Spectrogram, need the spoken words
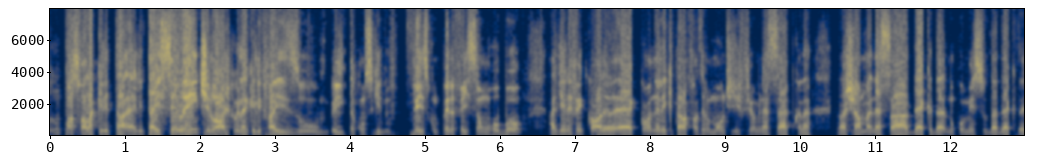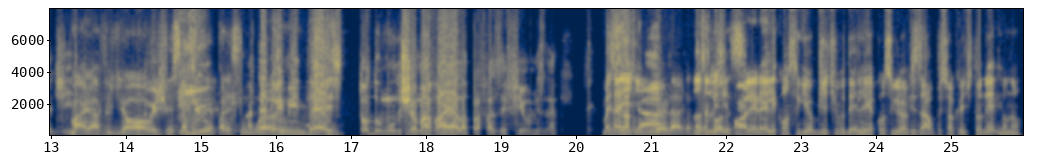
não posso falar que ele tá, ele tá excelente, lógico, né? Que ele faz o, ele tá conseguindo fez com perfeição um robô. A Jennifer Connelly, é, Connelly que tava fazendo um monte de filme nessa época, né? Eu achava nessa década, no começo da década de Maravilhosa, essa 2000, mulher parece um até anjo. 2010, todo mundo chamava ela pra fazer filmes, né? Mas aí, já, Verdade, já lançando spoiler, ele conseguiu o objetivo dele? Ele conseguiu avisar? O pessoal acreditou nele ou não?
